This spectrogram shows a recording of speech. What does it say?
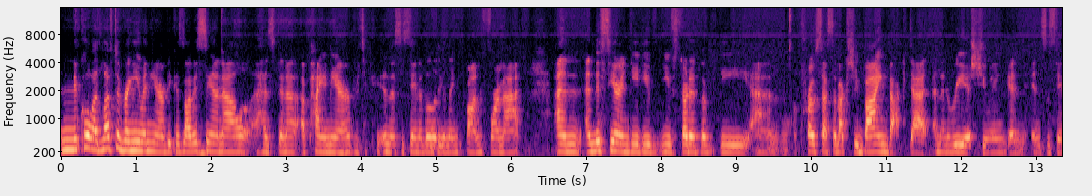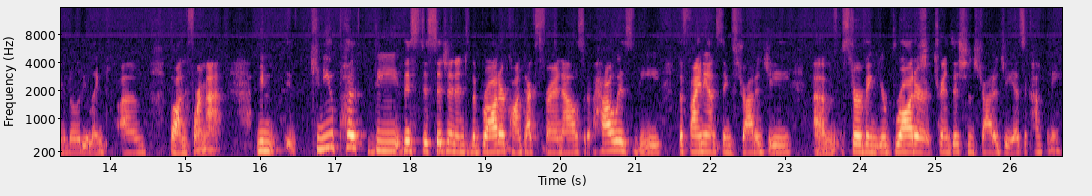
Nicole, I'd love to bring you in here because obviously Enel has been a, a pioneer, particularly in the sustainability linked bond format. And, and this year, indeed, you've, you've started the, the um, process of actually buying back debt and then reissuing in, in sustainability linked um, bond format. I mean, can you put the this decision into the broader context for Enel? Sort of how is the the financing strategy um, serving your broader transition strategy as a company?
